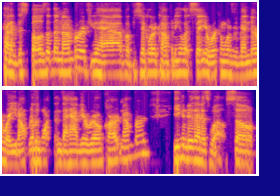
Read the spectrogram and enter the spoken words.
kind of dispose of the number if you have a particular company let's say you're working with a vendor where you don't really want them to have your real card number you can do that as well so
